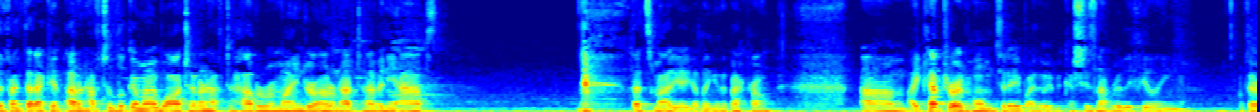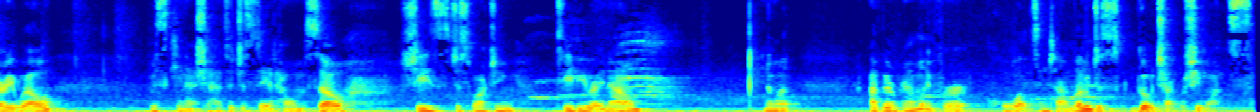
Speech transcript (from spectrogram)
The fact that I can, I don't have to look at my watch. I don't have to have a reminder. I don't have to have any apps. That's Maria yelling in the background. Um, I kept her at home today, by the way, because she's not really feeling very well. Miss Kina, she had to just stay at home. So she's just watching TV right now. You know what? I've been rambling for quite some time. Let me just go check what she wants.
